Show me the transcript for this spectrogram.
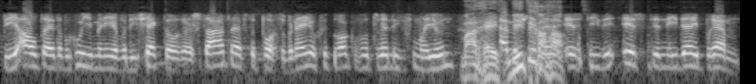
die altijd op een goede manier voor die sector staat. Hij heeft de portemonnee ook getrokken voor 20 miljoen. Maar heeft en niet misschien, eh, gehapt. Is, die, is het een idee, Prem...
